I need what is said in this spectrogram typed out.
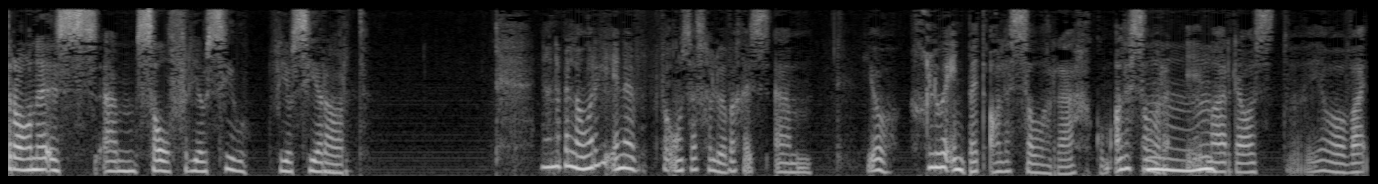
trane is ehm um, sal vir jou siel, vir jou seer hart. Nou 'n belangrike ene vir ons as gelowiges, um ja, glo en bid alles sal regkom. Alles sal mm. -hmm. maar daar's ja, wat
